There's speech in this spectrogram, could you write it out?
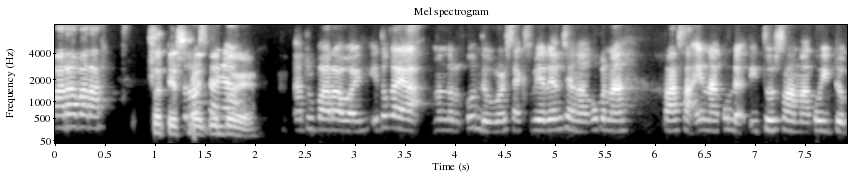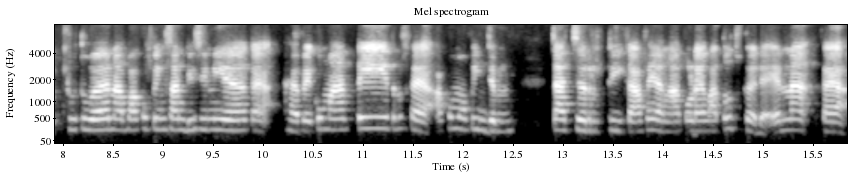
parah-parah. Sedih Terus itu kayak- ya. Aduh parah, woy. Itu kayak menurutku the worst experience yang aku pernah rasain aku nggak tidur selama aku hidup. Duh Tuhan, apa aku pingsan di sini ya? Kayak HP ku mati, terus kayak aku mau pinjem charger di cafe yang aku lewat tuh juga udah enak. Kayak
